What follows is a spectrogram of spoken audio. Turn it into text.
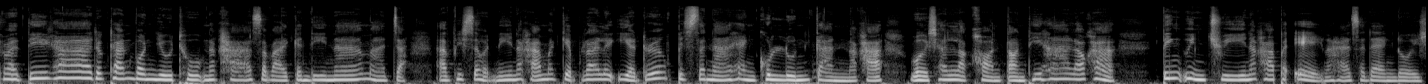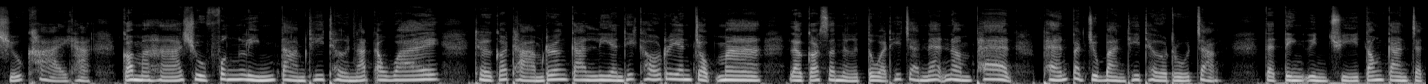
สวัสดีค่ะ ทุกท่านบน YouTube นะคะ สบายกันดีนะ มาจาก episode นี้นะคะ มาเก็บรายละเอียดเรื่องปริศนาแห่งคุนหลุนกันนะคะ เวอร์ชันละครตอนที่ 5 แล้วค่ะ ติ้งอินชีนะคะพระเอกนะคะ แสดงโดยชิวขายค่ะ ก็มาหาชูเฟิงลินตามที่เธอนัดเอาไว้ เธอก็ถามเรื่องการเรียนที่เขาเรียนจบมา แล้วก็เสนอตัวที่จะแนะนำแพทย์ แผนปัจจุบันที่เธอรู้จัก แต่ติงอินชีต้องการจัด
